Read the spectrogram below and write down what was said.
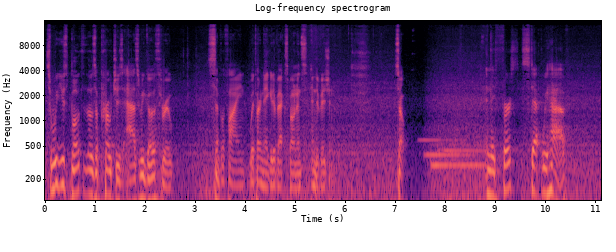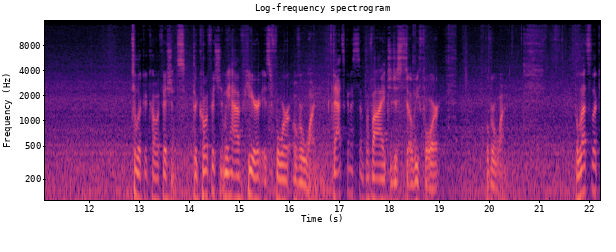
So we'll use both of those approaches as we go through simplifying with our negative exponents and division. So, in the first step we have to look at coefficients. The coefficient we have here is 4 over 1. That's going to simplify to just still be 4 over 1. But let's look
